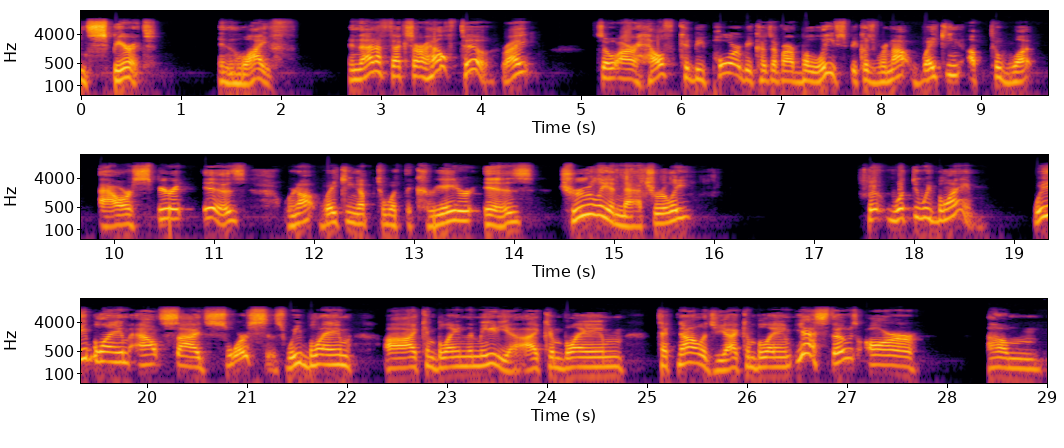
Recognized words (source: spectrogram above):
in spirit, in life. And that affects our health too, right? So our health could be poor because of our beliefs, because we're not waking up to what our spirit is. We're not waking up to what the Creator is, truly and naturally. But what do we blame? We blame outside sources. We blame, uh, I can blame the media. I can blame technology. I can blame, yes, those are um,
